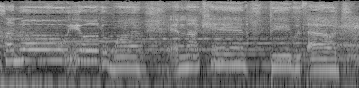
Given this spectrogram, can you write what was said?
Cause I know you're the one, and I can't be without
